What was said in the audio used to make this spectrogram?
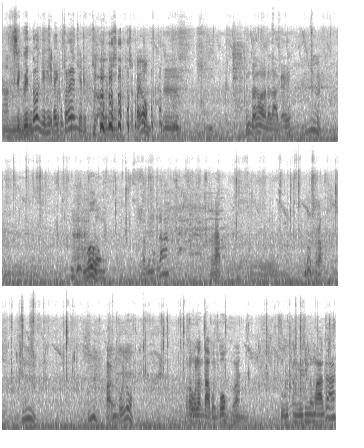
Maraming Si Gwen doon, hihintay ko pa rin. Eh. Sa payom. Mm. Yun doon, mga dalaga eh. Bo, Lutong. Lagumok lang ah. sarap. Oh, sarap. Mm. Mm. Kain ulo. Para walang tapon pong. Diba? Sulit ang gising ng maaga ah.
